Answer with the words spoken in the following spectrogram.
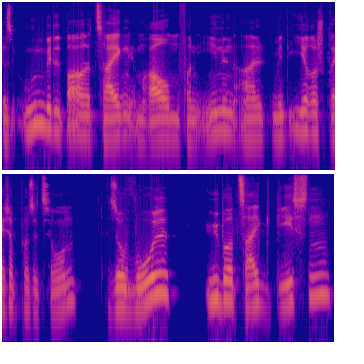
das unmittelbare Zeigen im Raum von Ihnen halt mit Ihrer Sprecherposition sowohl über Zeiggesten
